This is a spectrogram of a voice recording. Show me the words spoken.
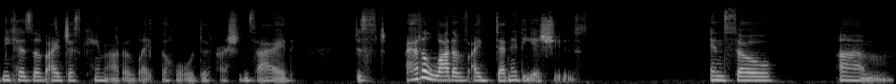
because of, I just came out of like the whole depression side. Just, I had a lot of identity issues. And so, um,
